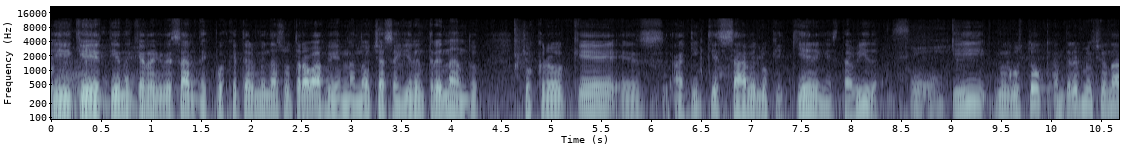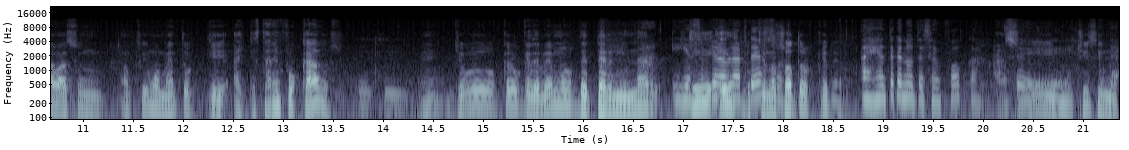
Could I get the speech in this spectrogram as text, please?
y que tiene que regresar después que termina su trabajo y en la noche a seguir entrenando, yo creo que es alguien que sabe lo que quiere en esta vida. Sí. Y me gustó, Andrés mencionaba hace un, hace un momento que hay que estar enfocados. ¿Eh? Yo creo que debemos determinar qué es lo que nosotros queremos. Hay gente que no desenfoca. Ah, sí, muchísimo.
